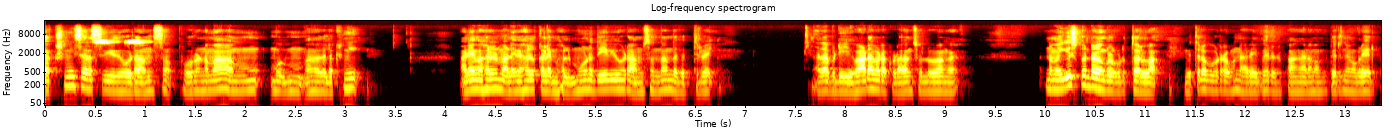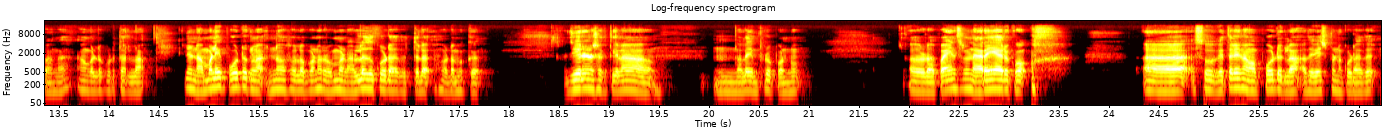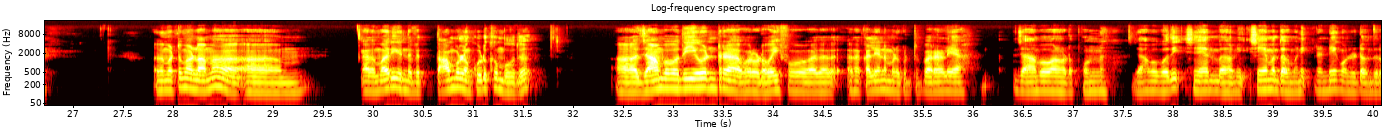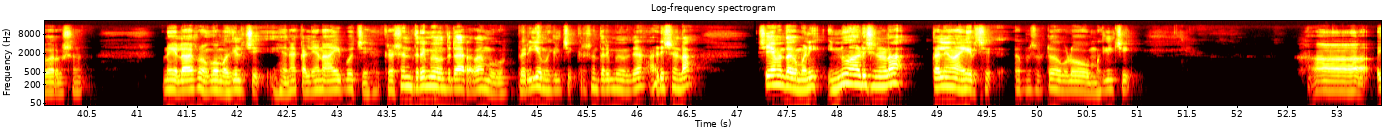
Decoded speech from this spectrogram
லக்ஷ்மி லக்ஷ்மி சரஸ்வதியோட அம்சம். பூரணமாக அதாவது லக்ஷ்மி மலைமகள் மலைமகள் கலைமகள் மூணு தேவியோட அம்சம் தான் அந்த வெத்தலை. அது அப்படி வாட விடக்கூடாதுன்னு சொல்லுவாங்க. நம்ம யூஸ் பண்ணுறவங்களுக்கு கொடுத்துடலாம் வெற்றிலை போடுறவங்க நிறைய பேர் இருப்பாங்க. நமக்கு தெரிஞ்சவங்களே இருப்பாங்க. அவங்கள்ட்ட கொடுத்துடலாம் இல்லை நம்மளே போட்டுக்கலாம். இன்னும் சொல்ல போனால் ரொம்ப நல்லது கூட வித்தலை உடம்புக்கு. ஜீரண சக்தியெலாம் நல்லா இம்ப்ரூவ் பண்ணும். அதோட பயன்ஸ்லாம் நிறையா இருக்கும். ஸோ வெத்தலையை நம்ம போட்டுக்கலாம். அதை வேஸ்ட் பண்ணக்கூடாது. அது மட்டும் இல்லாமல் அது மாதிரி இந்த தாம்பூலம் கொடுக்கும்போது ஜாம்பவதியோன்ற அவரோட ஒய்ஃபோ அதை அதை கல்யாணம் பண்ணி கொடுத்துருப்பாரு இல்லையா? ஜாம்பவானோட பொண்ணு ஜாம்பவதி சேமந்தமணி சேமந்தமணி ரெண்டையும் கொண்டுட்டு வந்துடுவார் கிருஷ்ணன். இன்னும் எல்லாருக்கும் ரொம்ப மகிழ்ச்சி. ஏன்னா கல்யாணம் ஆகி போச்சு கிருஷ்ணன் திரும்பி வந்துட்டார். அதான் பெரிய மகிழ்ச்சி. கிருஷ்ணன் திரும்பி வந்துட்டார். அடிஷ்னலாக சேமந்தகமணி இன்னும் அடிஷ்னலாக கல்யாணம் ஆகிருச்சு அப்படின்னு சொல்லிட்டு அவ்வளோ மகிழ்ச்சி.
